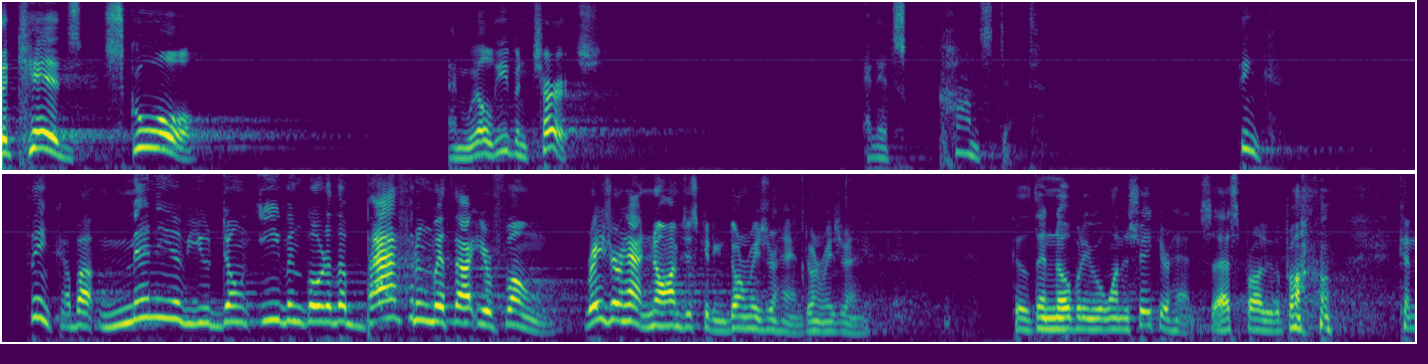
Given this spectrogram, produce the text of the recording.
the kids, school, and well, even church. And it's constant. Think. Think about many of you don't even go to the bathroom without your phone. Raise your hand. No, I'm just kidding. Don't raise your hand. Don't raise your hand. Because then nobody will want to shake your hand. So that's probably the problem. can,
